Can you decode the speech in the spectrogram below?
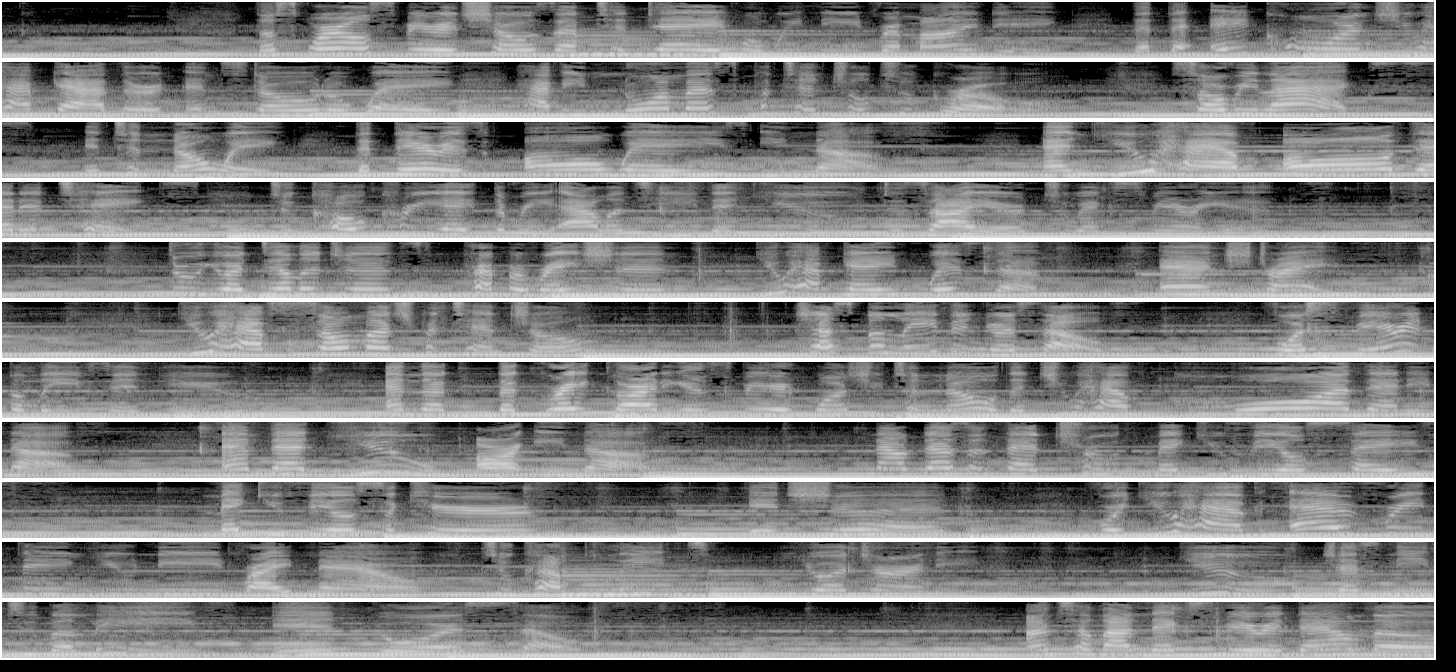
The squirrel spirit shows up today when we need reminding that the acorns you have gathered and stowed away have enormous potential to grow. So relax into knowing that there is always enough and you have all that it takes to co create the reality that you desire to experience. Through your diligence, preparation, you have gained wisdom and strength. You have so much potential. Just believe in yourself, for Spirit believes in you. And the, the great guardian spirit wants you to know that you have more than enough and that you are enough. Now, doesn't that truth make you feel safe? Make you feel secure? It should. For you have everything you need right now to complete your journey. You just need to believe in yourself. Until our next spirit download,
